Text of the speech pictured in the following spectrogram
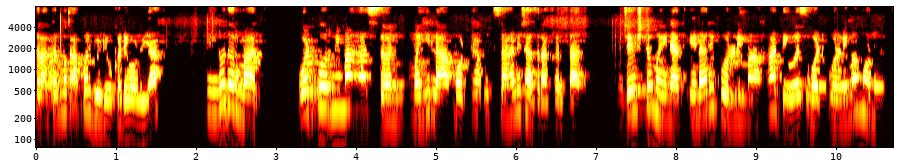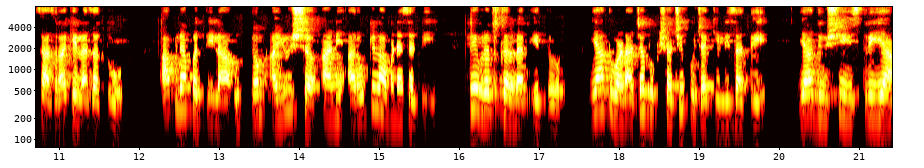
चला तर मग आपण व्हिडिओकडे वळूया. हिंदू धर्मात वटपौर्णिमा हा सण महिला मोठ्या उत्साहाने साजरा करतात. ज्येष्ठ महिन्यात येणारी पौर्णिमा हा दिवस वटपौर्णिमा म्हणून साजरा केला जातो. आपल्या पतीला उत्तम आयुष्य आणि आरोग्य लाभण्यासाठी हे व्रत करण्यात येतं. यात वडाच्या वृक्षाची पूजा केली जाते. या दिवशी स्त्रिया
